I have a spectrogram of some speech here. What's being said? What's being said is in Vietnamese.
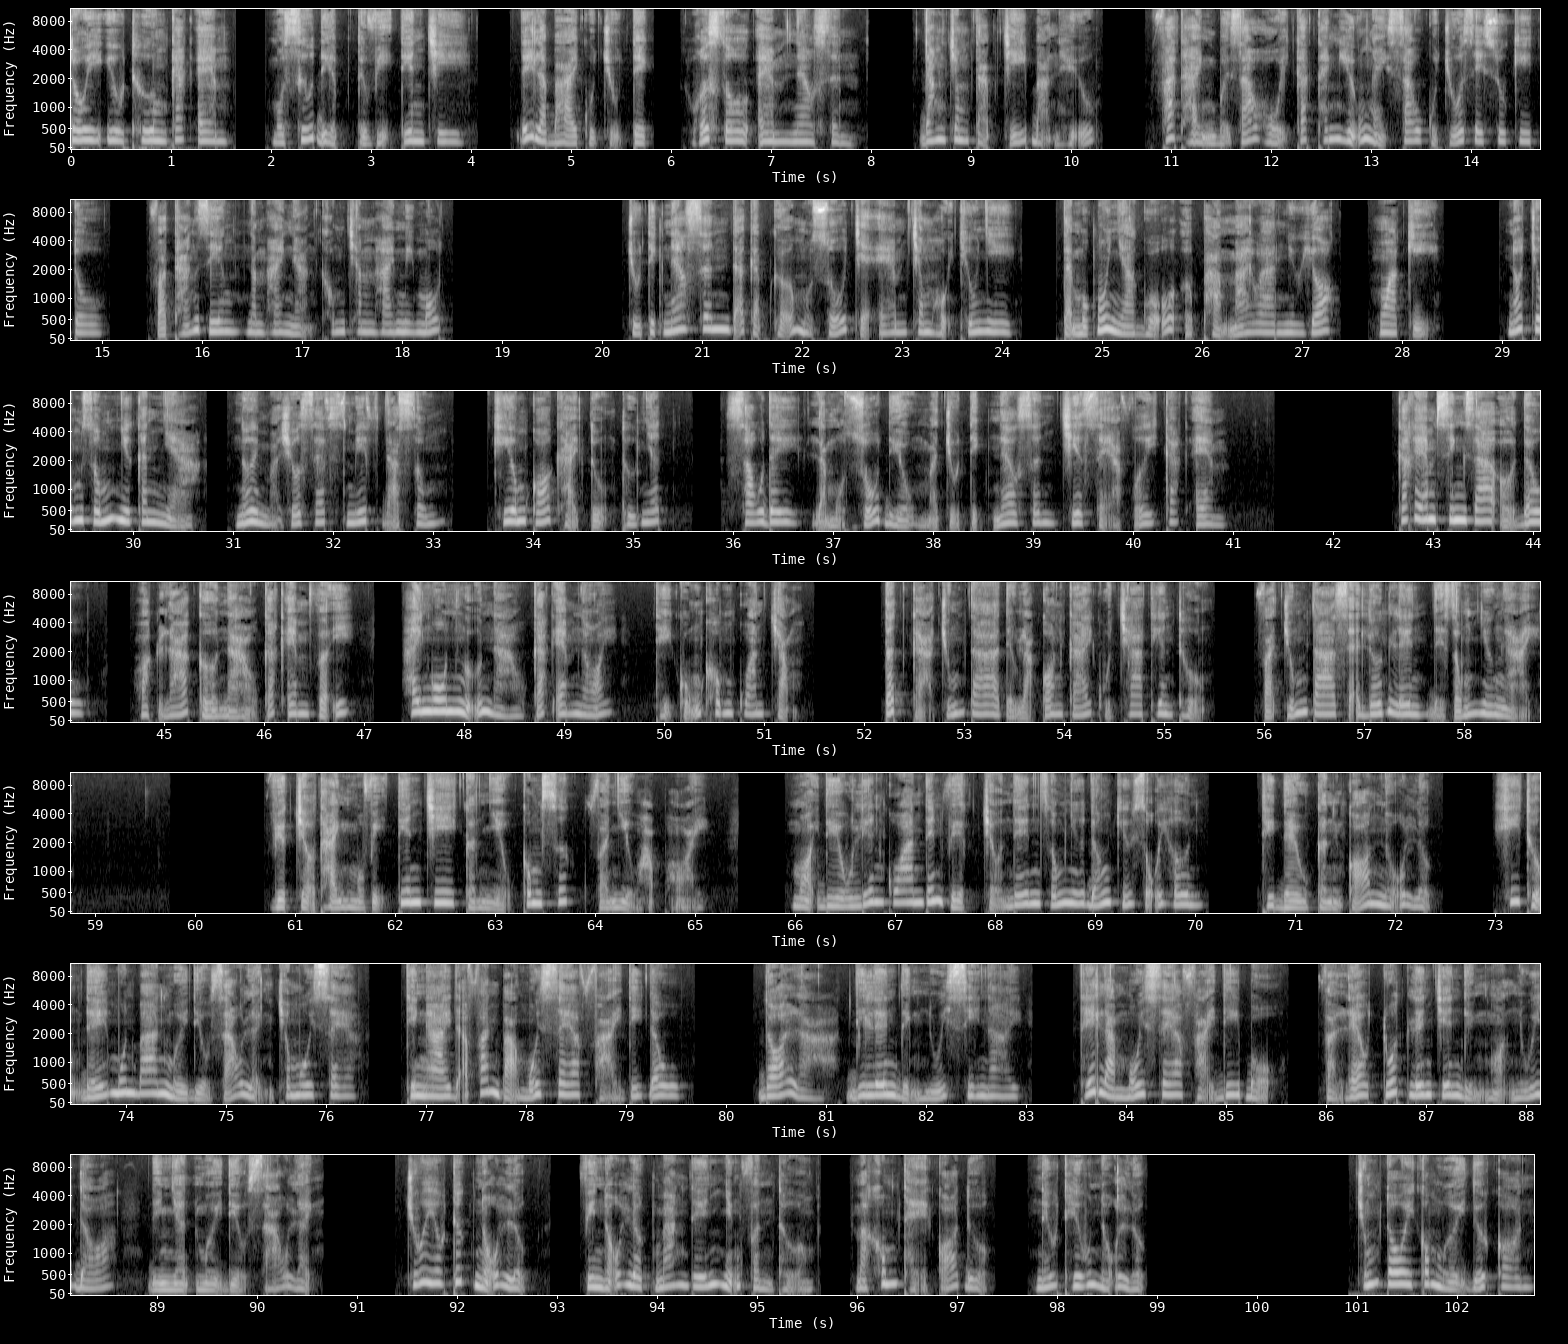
Tôi yêu thương các em, một sứ điệp từ vị tiên tri. Đây là bài của Chủ tịch Russell M. Nelson, đăng trong tạp chí Bạn Hiểu, phát hành bởi Giáo hội các thánh hữu ngày sau của Chúa Giêsu Kitô vào tháng Giêng năm 2021. Chủ tịch Nelson đã gặp gỡ một số trẻ em trong hội thiếu nhi tại một ngôi nhà gỗ ở Palmyra, New York, Hoa Kỳ. Nó trông giống như căn nhà nơi mà Joseph Smith đã sống khi ông có khải tượng thứ nhất. Sau đây là một số điều mà Chủ tịch Nelson chia sẻ với các em. Các em sinh ra ở đâu, hoặc lá cờ nào các em vẫy, hay ngôn ngữ nào các em nói thì cũng không quan trọng. Tất cả chúng ta đều là con cái của Cha Thiên Thượng và chúng ta sẽ lớn lên để giống như Ngài. Việc trở thành một vị tiên tri cần nhiều công sức và nhiều học hỏi. Mọi điều liên quan đến việc trở nên giống như đấng cứu rỗi hơn thì đều cần có nỗ lực. Khi Thượng Đế muốn ban 10 điều giáo lệnh cho môi xe, thì Ngài đã phán bảo môi xe phải đi đâu. Đó là đi lên đỉnh núi Sinai. Thế là môi xe phải đi bộ và leo tuốt lên trên đỉnh ngọn núi đó để nhận 10 điều giáo lệnh. Chúa yêu thích nỗ lực vì nỗ lực mang đến những phần thưởng mà không thể có được nếu thiếu nỗ lực. Chúng tôi có 10 đứa con,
